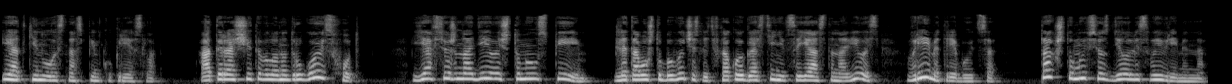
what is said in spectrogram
и откинулась на спинку кресла. «А ты рассчитывала на другой исход? Я все же надеялась, что мы успеем. Для того, чтобы вычислить, в какой гостинице я остановилась, время требуется. Так что мы все сделали своевременно.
